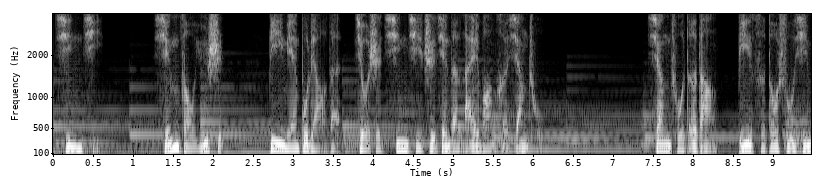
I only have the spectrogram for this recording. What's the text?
亲戚。行走于世。避免不了的就是亲戚之间的来往和相处，相处得当，彼此都舒心，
